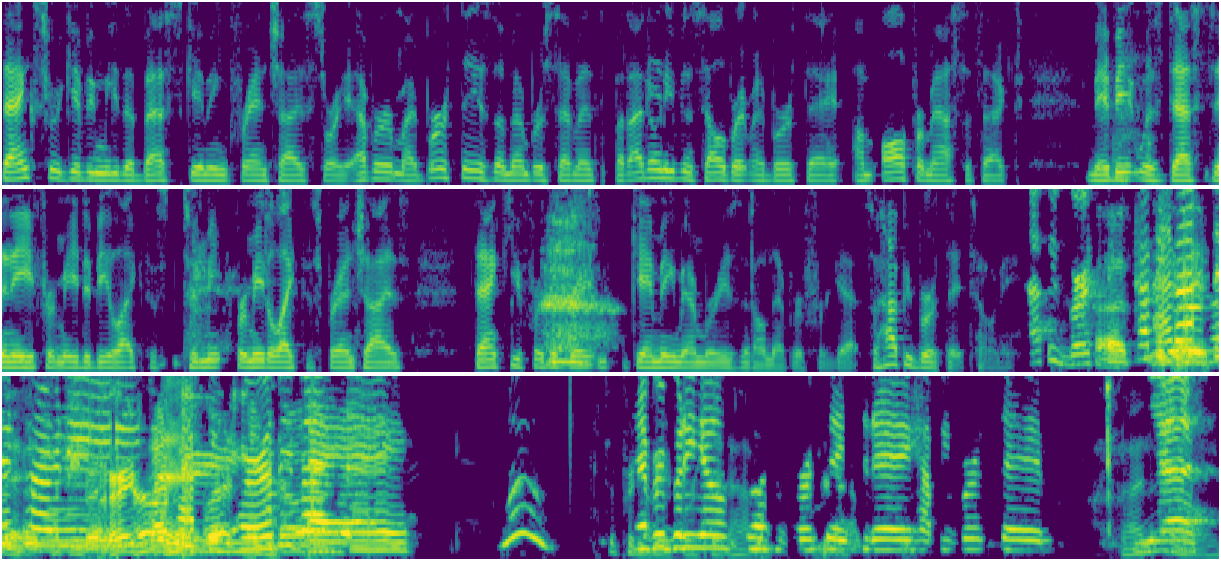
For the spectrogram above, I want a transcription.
Thanks for giving me the best gaming franchise story ever. My birthday is November 7th, but I don't even celebrate my birthday. I'm all for Mass Effect. Maybe it was destiny for me to be like this to me for me to like this franchise. Thank you for the great gaming memories that I'll never forget. So happy birthday, Tony. Happy birthday. Happy, happy, birthday, Tony. Happy birthday. Happy birthday. Woo. Everybody else who has a birthday today, happy birthday. Yes.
